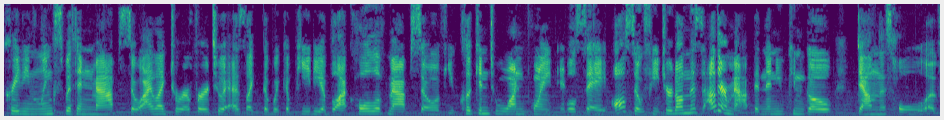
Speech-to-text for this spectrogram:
creating links within maps. So I like to refer to it as like the Wikipedia black hole of maps. So if you click into one point, it will say also featured on this other map. And then you can go down this hole of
